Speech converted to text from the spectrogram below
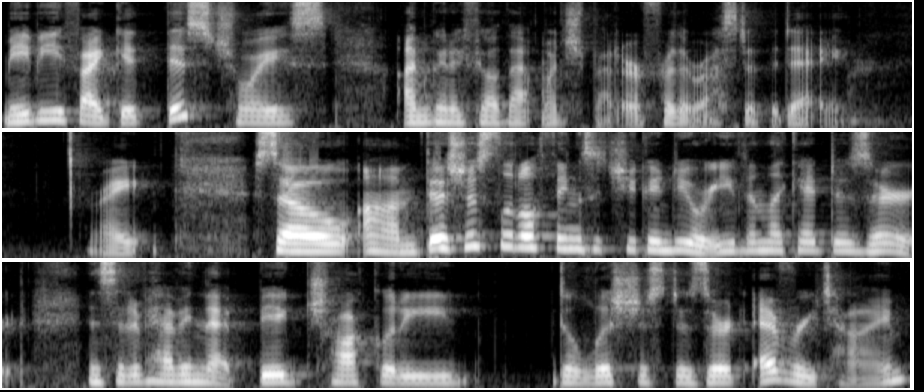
Maybe if I get this choice, I'm going to feel that much better for the rest of the day. Right? So, um, there's just little things that you can do, or even like at dessert, instead of having that big chocolatey delicious dessert every time.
